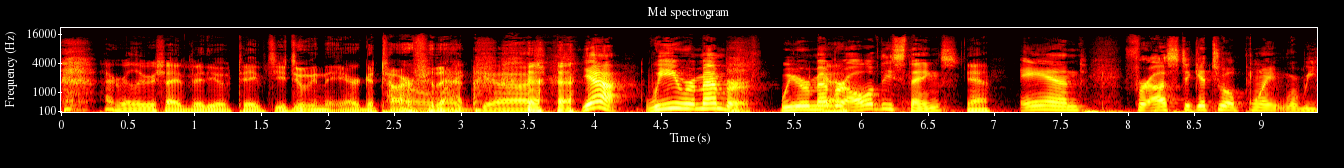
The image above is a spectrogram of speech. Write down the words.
I really wish I videotaped you doing the air guitar for Oh my that. gosh. yeah, we remember. We remember Yeah. all of these things. Yeah. And for us to get to a point where we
